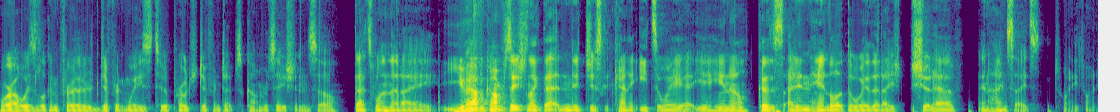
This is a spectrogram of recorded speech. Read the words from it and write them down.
we're always looking for different ways to approach different types of conversations. So that's one that I you have a conversation like that, and it just kind of eats away at you, you know, because I didn't handle it the way that I should have. And hindsight's twenty twenty.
